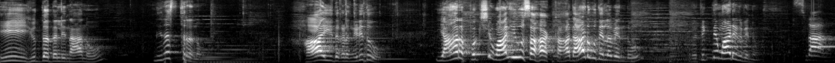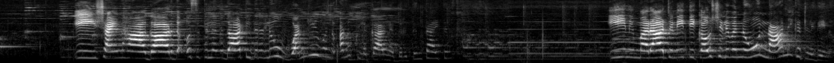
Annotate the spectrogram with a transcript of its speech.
ಈ ಯುದ್ಧದಲ್ಲಿ ನಾನು ನಿರಸ್ತ್ರನು. ಆಯುಧಗಳನ್ನು ಹಿಡಿದು ಯಾರ ಪಕ್ಷವಾಗಿಯೂ ಸಹ ಕಾದಾಡುವುದಿಲ್ಲವೆಂದು ಪ್ರತಿಜ್ಞೆ ಮಾಡಿರುವೆನು. ಸ್ವಾಮಿ ಈ ಶೈನ್ಹಾಗಾರದ ಹೊಸತಿಲನ್ನು ದಾಟಿದರಲ್ಲೂ ಒಂದೇ ಒಂದು ಅನುಕೂಲ ಕಾರಣ ದೊರೆತಂತಾಯ್ತು. ಈ ನಿಮ್ಮ ರಾಜನೀತಿ ಕೌಶಲ್ಯವನ್ನು ನಾನೀಗ ತಿಳಿದೇನು.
